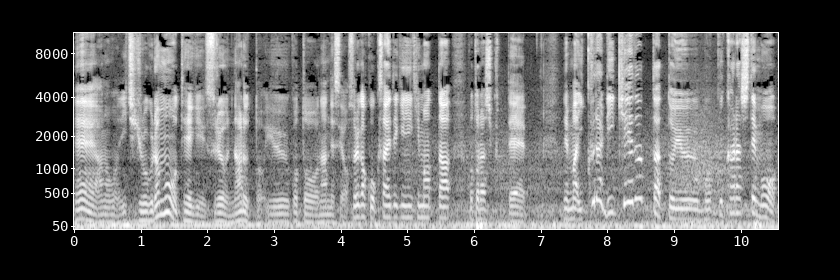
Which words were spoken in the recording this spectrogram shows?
えーあの、1kg を定義するようになるということなんですよ。それが国際的に決まったことらしくって、で、まあ、いくら理系だったという僕からしても、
